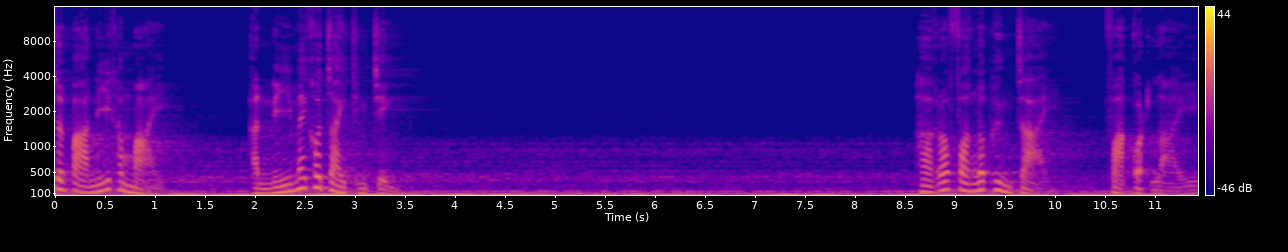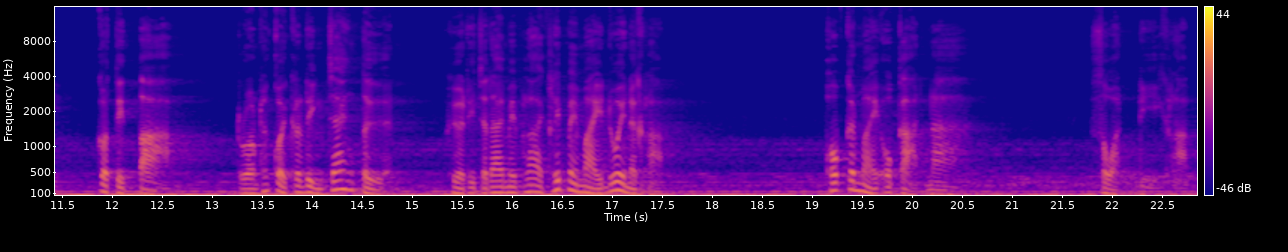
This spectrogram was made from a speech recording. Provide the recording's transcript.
จนป่านนี้ทำไม อันนี้ไม่เข้าใจจริง ๆหากเราฟังแล้วพึงใจ ฝากกดไลค์ กดติดตาม รวมทั้งกดกระดิ่งแจ้งเตือน เพื่อที่จะได้ไม่พลาดคลิปใหม่ๆด้วยนะครับ พบกันใหม่โอกาสหน้า สวัสดีครับ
